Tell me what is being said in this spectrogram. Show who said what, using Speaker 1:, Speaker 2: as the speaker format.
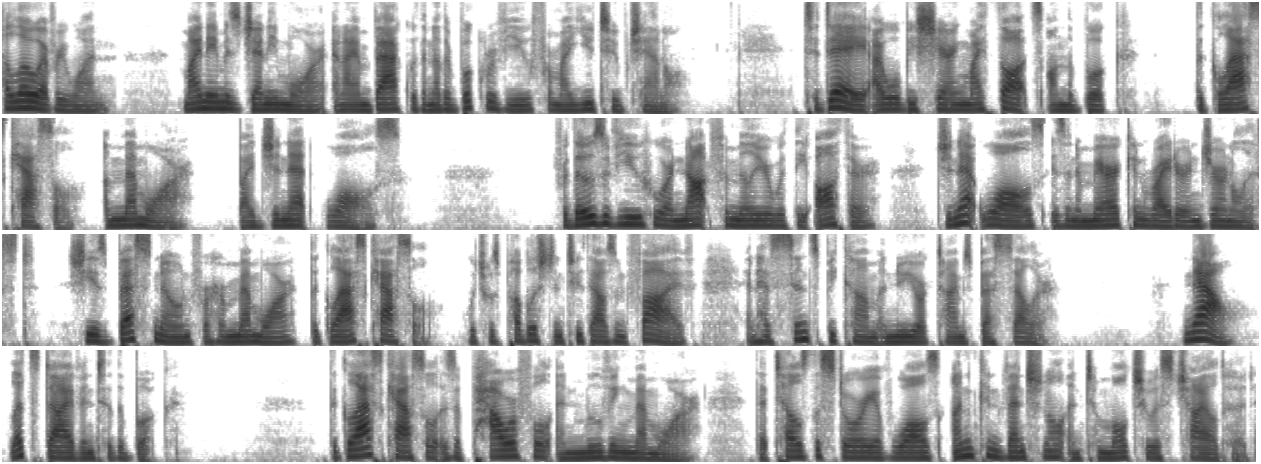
Speaker 1: Hello, everyone. My name is Jenny Moore, and I am back with another book review for my YouTube channel. Today, I will be sharing my thoughts on the book The Glass Castle, a memoir by Jeannette Walls. For those of you who are not familiar with the author, Jeannette Walls is an American writer and journalist. She is best known for her memoir, The Glass Castle, which was published in 2005 and has since become a New York Times bestseller. Now, let's dive into the book. The Glass Castle is a powerful and moving memoir that tells the story of Wall's unconventional and tumultuous childhood.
